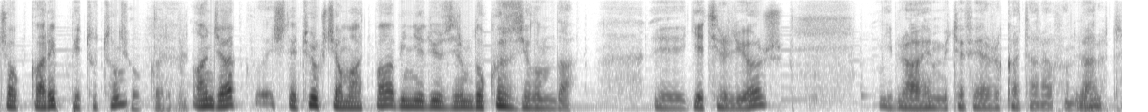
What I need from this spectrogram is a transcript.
çok garip bir tutum. Çok garip. Ancak işte Türkçe matbaa 1729 yılında e, getiriliyor. İbrahim Müteferrika tarafından. Evet.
